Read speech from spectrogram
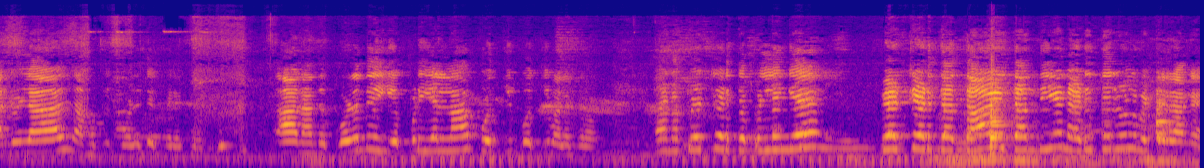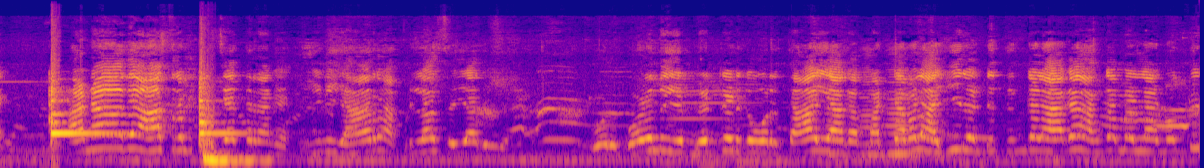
அருளால் நமக்கு குழந்தை பிறக்கிறது. ஆனா அந்த குழந்தையை எப்படியெல்லாம் பொத்தி பொத்தி வளர்க்கிறோம்? ஆனா பெற்றெடுத்த பிள்ளைங்க பெற்றெடுத்த தாய் தந்தையை நடுத்தருவில் விட்டுறாங்க. அனாத ஆசிரமத்தை சேர்த்துறாங்க. இனி யாரும் அப்படிலாம் செய்யாதீங்க. ஒரு குழந்தையை பெற்றெடுக்க ஒரு தாயாக பட்டவள் ஐயிரண்டு திங்களாக அங்கமெல்லாம் நொந்து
